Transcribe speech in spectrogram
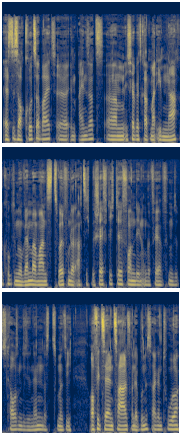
Es ist auch Kurzarbeit äh, im Einsatz. Ähm, ich habe jetzt gerade mal eben nachgeguckt. Im November waren es 1280 Beschäftigte von den ungefähr 75.000, die Sie nennen. Das sind zumindest die offiziellen Zahlen von der Bundesagentur.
